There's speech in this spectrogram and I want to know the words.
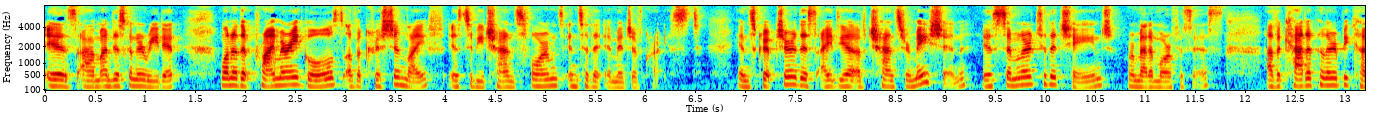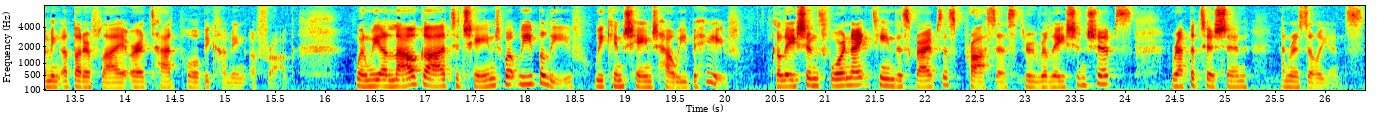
is um, I'm just going to read it. One of the primary goals of a Christian life is to be transformed into the image of Christ. In Scripture, this idea of transformation is similar to the change or metamorphosis of a caterpillar becoming a butterfly or a tadpole becoming a frog. When we allow God to change what we believe, we can change how we behave. Galatians 4:19 describes this process through relationships, repetition, and resilience.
